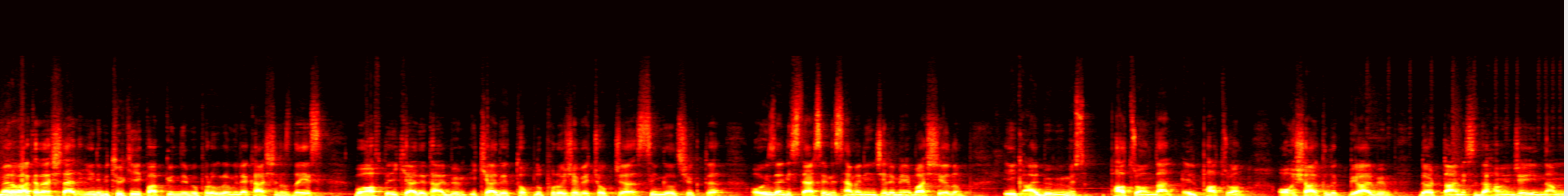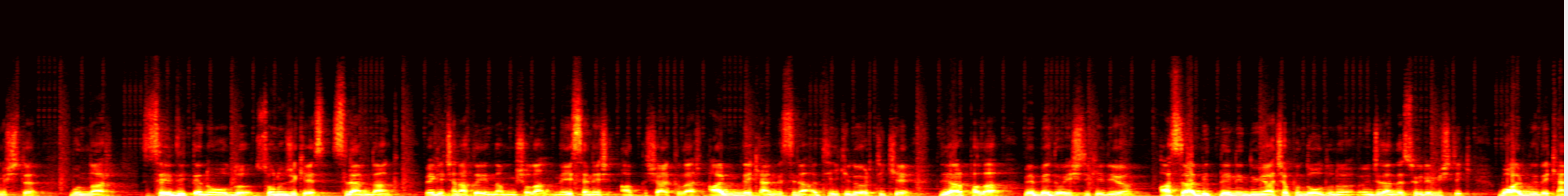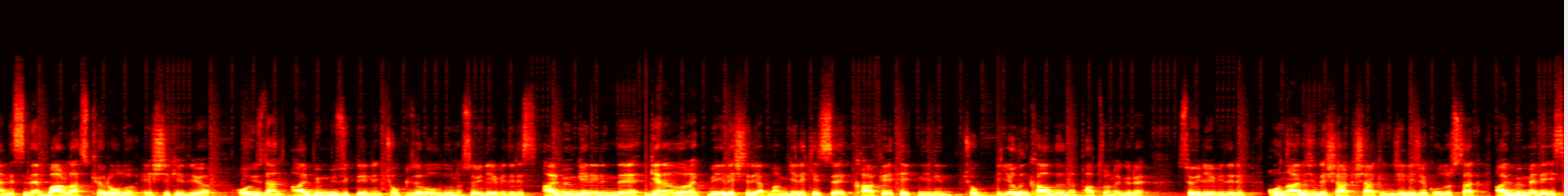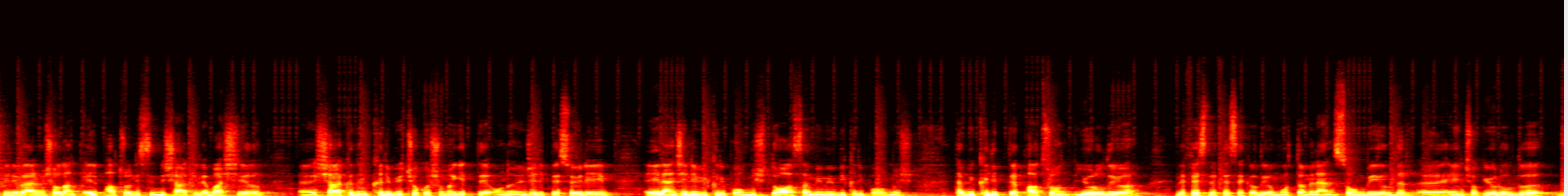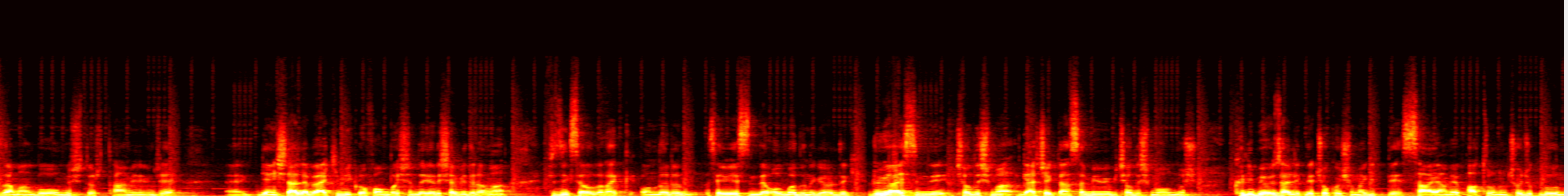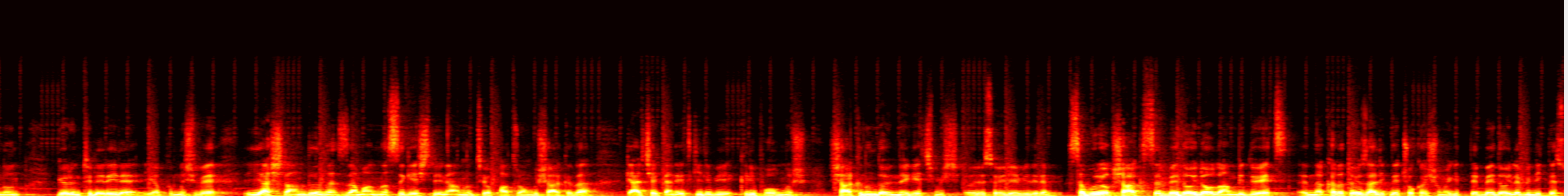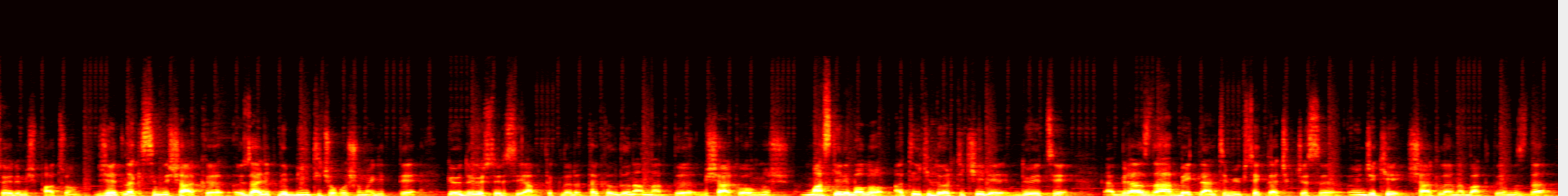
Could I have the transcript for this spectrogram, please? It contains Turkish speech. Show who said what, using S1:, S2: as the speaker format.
S1: Merhaba arkadaşlar, yeni bir Türkiye Hip Hop gündemi programıyla karşınızdayız. Bu hafta 2 adet albüm, 2 adet toplu proje ve çokça single çıktı. O yüzden isterseniz hemen incelemeye başlayalım. İlk albümümüz Patron'dan El Patron. 10 şarkılık bir albüm, 4 tanesi daha önce yayınlanmıştı. Bunlar Sevdik de ne oldu? Sonuncu kez Slam Dunk ve geçen hafta yayınlanmış olan Neyse Neş adlı şarkılar. Albümde kendisine Ati 242, Diyarpala ve Bedo eşlik ediyor. Astral Beat'lerinin dünya çapında olduğunu önceden de söylemiştik. Bu albümde de kendisine Barlas Köroğlu eşlik ediyor. O yüzden albüm müziklerinin çok güzel olduğunu söyleyebiliriz. Albüm genelinde genel olarak bir eleştiri yapmam gerekirse kafiye tekniğinin çok yalın kaldığını patrona göre söyleyebilirim. Onun haricinde şarkı şarkı inceleyecek olursak albüme de ismini vermiş olan El Patron isimli şarkıyla başlayalım. Ee, şarkının klibi çok hoşuma gitti. Onu öncelikle söyleyeyim. Eğlenceli bir klip olmuş. Doğa samimi bir klip olmuş. Tabi klipte patron yoruluyor. Nefes nefese kalıyor. Muhtemelen son bir yıldır e, en çok yorulduğu zaman bu olmuştur tahminimce. E, gençlerle belki mikrofon başında yarışabilir ama fiziksel olarak onların seviyesinde olmadığını gördük. Rüya isimli çalışma gerçekten samimi bir çalışma olmuş. Klibi özellikle çok hoşuma gitti. Sayan ve patronun çocukluğunun görüntüleriyle yapılmış ve yaşlandığını, zaman nasıl geçtiğini anlatıyor patron bu şarkıda. Gerçekten etkili bir klip olmuş. Şarkının da önüne geçmiş, öyle söyleyebilirim. Sabır Yok şarkısı Bedo ile olan bir düet. E, nakaratı özellikle çok hoşuma gitti. Bedo ile birlikte söylemiş patron. Jetlag isimli şarkı özellikle beat'i çok hoşuma gitti. Gövde gösterisi yaptıkları, takıldığını anlattığı bir şarkı olmuş. Maskeli Balo, Ati 242 ile düeti biraz daha beklentim yüksekti açıkçası önceki şarkılarına baktığımızda.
